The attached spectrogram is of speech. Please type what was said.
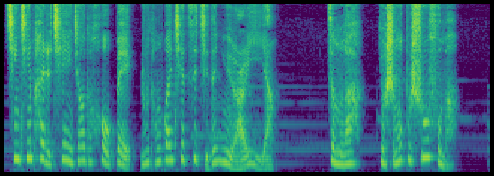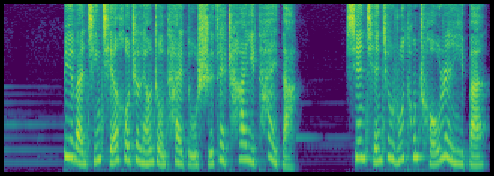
轻轻拍着千一娇的后背，如同关切自己的女儿一样。怎么了？有什么不舒服吗？毕婉晴前后这两种态度实在差异太大，先前就如同仇人一般，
